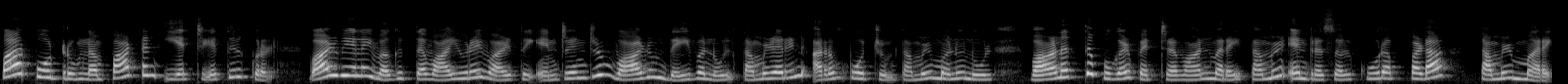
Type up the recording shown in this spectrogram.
பார் போற்றும் நம் பாட்டன் இயற்றிய திருக்குறள். வாழ்வியலை வகுத்த வாயுரை வாழ்த்து என்றென்றும் வாழும் தெய்வ நூல் தமிழரின் அறம் போற்றும் தமிழ் மனு நூல் வானத்து புகழ் பெற்ற வான்மறை தமிழ் என்ற சொல் கூறப்படா தமிழ் மறை.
